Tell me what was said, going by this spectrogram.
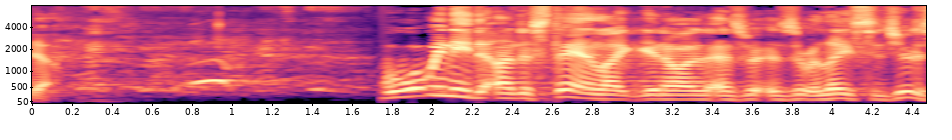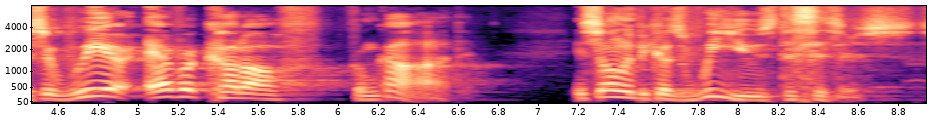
Yeah. But what we need to understand, like, you know, as, as it relates to Judas, if we are ever cut off from God, it's only because we use the scissors.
